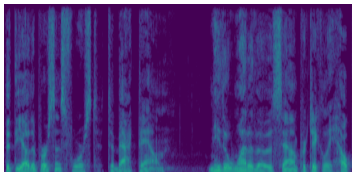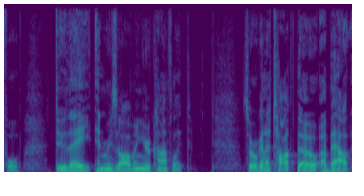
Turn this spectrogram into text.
that the other person is forced to back down. Neither one of those sound particularly helpful do they, in resolving your conflict? So, we're going to talk though about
